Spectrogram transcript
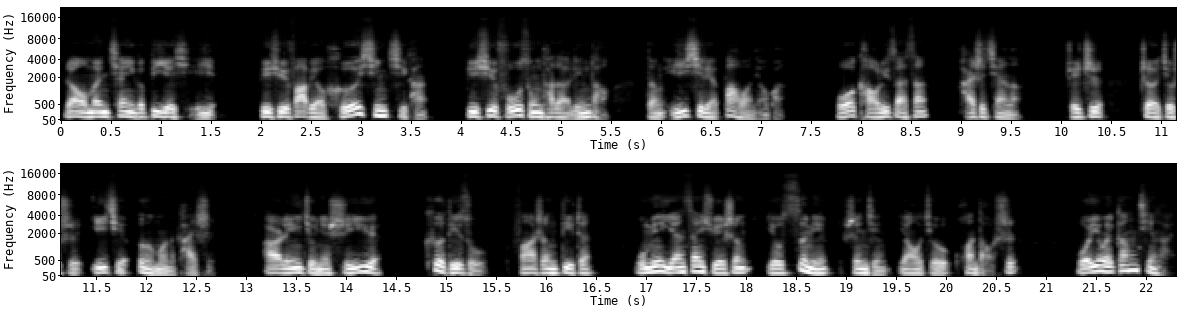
让我们签一个毕业协议，必须发表核心期刊，必须服从他的领导等一系列霸王条款。我考虑再三，还是签了。谁知。这就是一切噩梦的开始。二零一九年十一月，课题组发生地震，五名研三学生有四名申请要求换导师。我因为刚进来，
